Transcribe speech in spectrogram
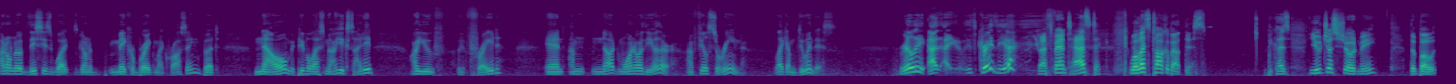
I don't know if this is what's going to make or break my crossing, but now people ask me, are you excited? Are you f- afraid? And I'm not one or the other. I feel serene, like I'm doing this. Really? I, I, it's crazy, yeah? That's fantastic. Well, let's talk about this because you just showed me the boat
